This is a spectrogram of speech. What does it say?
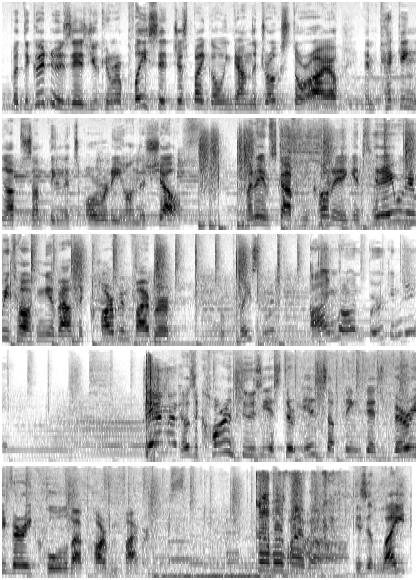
but the good news is you can replace it just by going down the drugstore aisle and picking up something that's already on the shelf. My name is Scott from Konig and today we're going to be talking about the carbon fiber replacement? I'm Ron Burgundy. Damn it! Now, as a car enthusiast, there is something that's very, very cool about carbon fiber. Carbon fiber! Is it light?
